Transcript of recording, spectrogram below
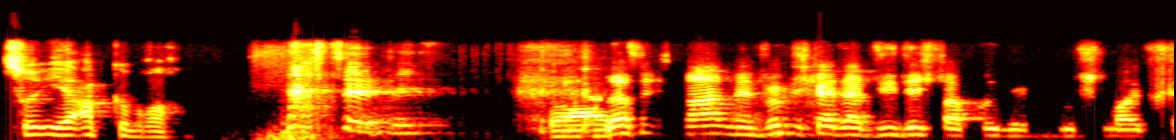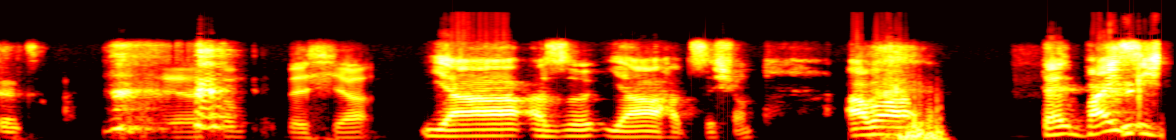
zu ihr abgebrochen. Natürlich. Ja, Lass mich raten, in Wirklichkeit hat sie dich verprügelt. Du Schmolzkretz. Ja, vermutlich, ja. ja, also ja, hat sie schon. Aber da weiß ich,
